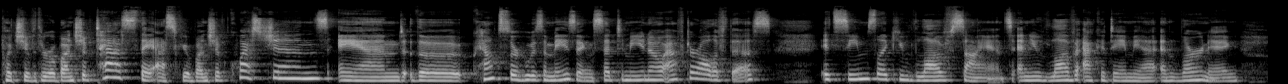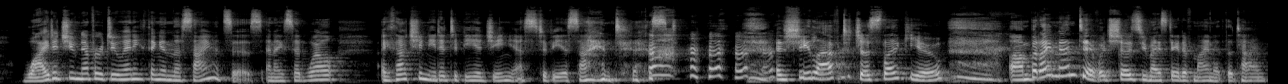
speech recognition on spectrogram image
put you through a bunch of tests. They ask you a bunch of questions. And the counselor, who was amazing, said to me, you know, after all of this, it seems like you love science and you love academia and learning why did you never do anything in the sciences? And I said, well, I thought you needed to be a genius to be a scientist. and she laughed just like you. Um, but I meant it, which shows you my state of mind at the time.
